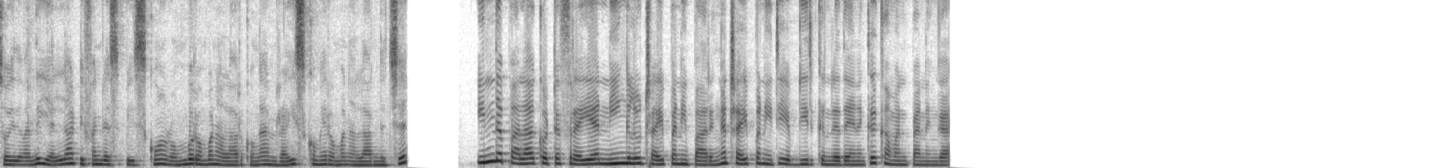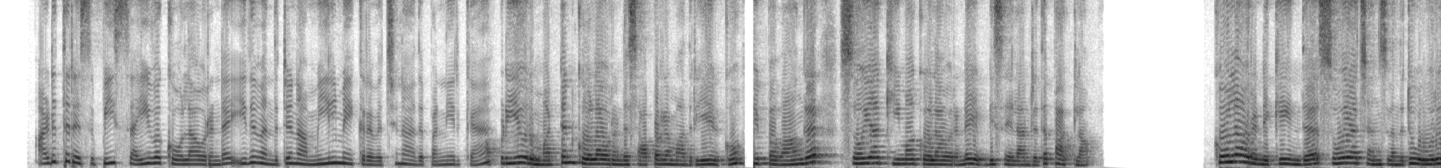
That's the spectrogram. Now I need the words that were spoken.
ஸோ இது வந்து எல்லா டிஃபன் ரெசிபீஸ்க்கும் ரொம்ப ரொம்ப நல்லாயிருக்குங்க. அண்ட் ரைஸ்க்குமே ரொம்ப நல்லா இருந்துச்சு இந்த பலாக்கொட்டை ஃப்ரையை நீங்களும் ட்ரை பண்ணி பாருங்கள் ட்ரை பண்ணிவிட்டு எப்படி இருக்குன்றதை எனக்கு கமெண்ட் பண்ணுங்கள் அடுத்த ரெசிபி சைவ கோலா உருண்டை. இது வந்துட்டு நான் மீல் மேக்கரை வச்சு நான் அதை பண்ணியிருக்கேன். அப்படியே ஒரு மட்டன் கோலா உருண்டை சாப்பிட்ற மாதிரியே இருக்கும். இப்போ வாங்க சோயா கீமா கோலா உருண்டை எப்படி செய்யலான்றதை பார்க்கலாம். கோலா உருண்டைக்கு இந்த சோயா சங்க்ஸ் வந்துட்டு ஒரு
